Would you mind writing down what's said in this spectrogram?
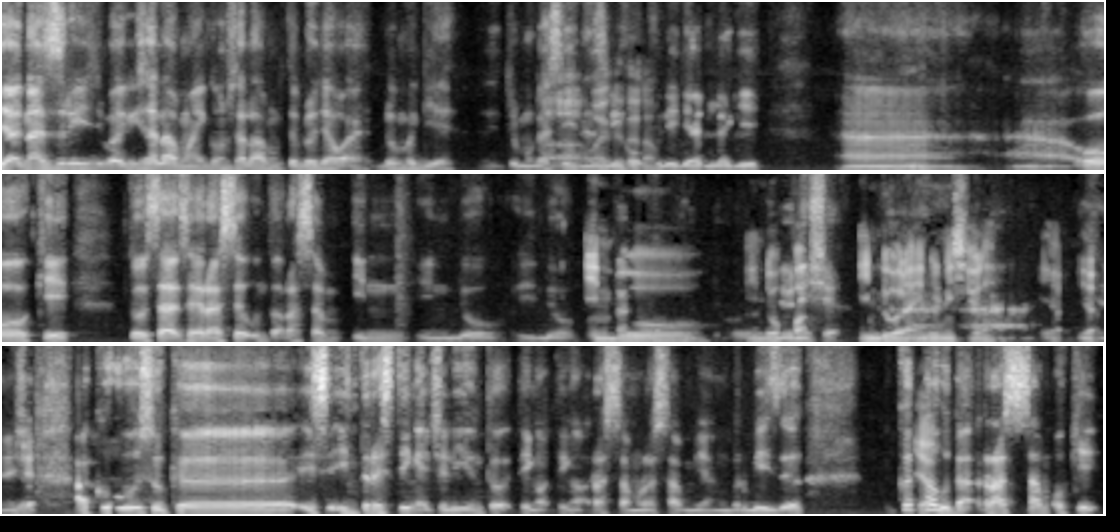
jap Nazri bagi salam. Waalaikumsalam. Kita belum jawab eh. Belum bagi eh. Terima kasih uh, Nazri. Hopefully dia ada lagi. Ha, uh, uh, oh, okay. Tu Ustaz, saya rasa untuk rasam in, Indo Indo Indo, Indo Indonesia. Indo lah Indonesia lah. Ya, ya, Indonesia. Ya. Aku suka it's interesting actually untuk tengok-tengok rasam-rasam yang berbeza. Kau ya. tahu tak rasam okay.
